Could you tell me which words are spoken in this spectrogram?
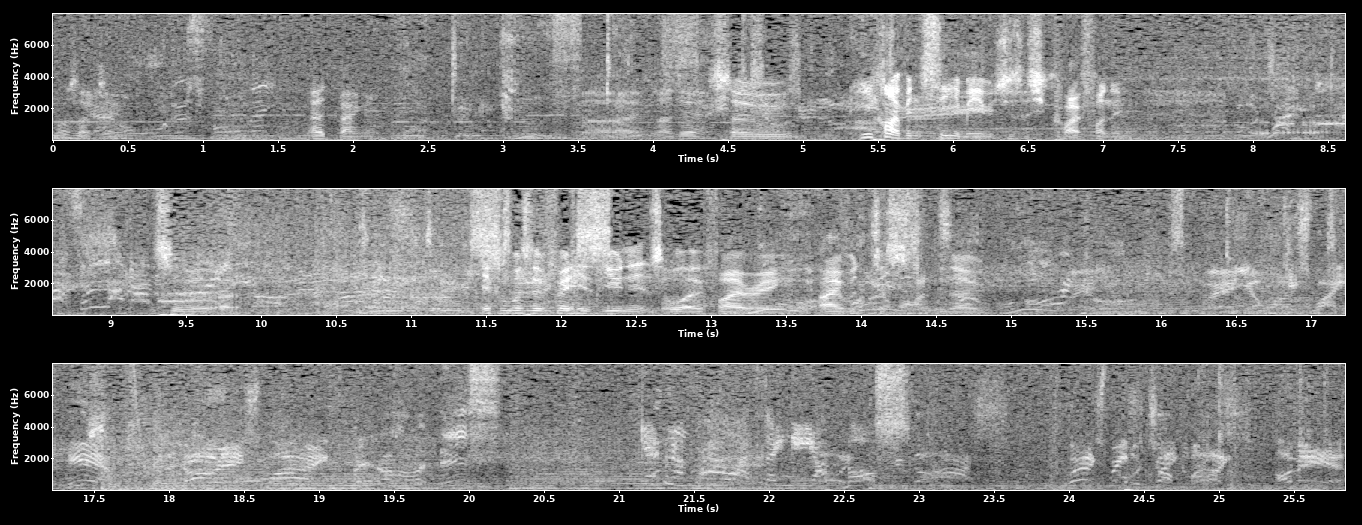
What was that doing? Headbanger. Uh, no idea. So he can't even see me, which is actually quite funny. So uh, if it wasn't for his units auto firing, I would just you know. Where's me? I'm here.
